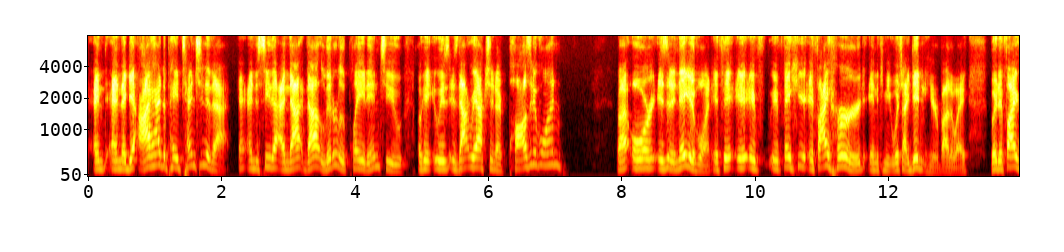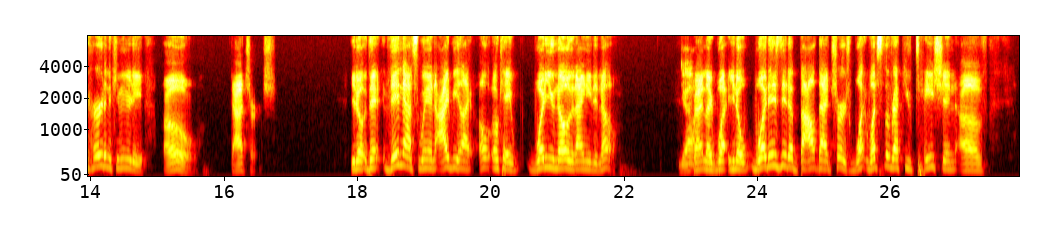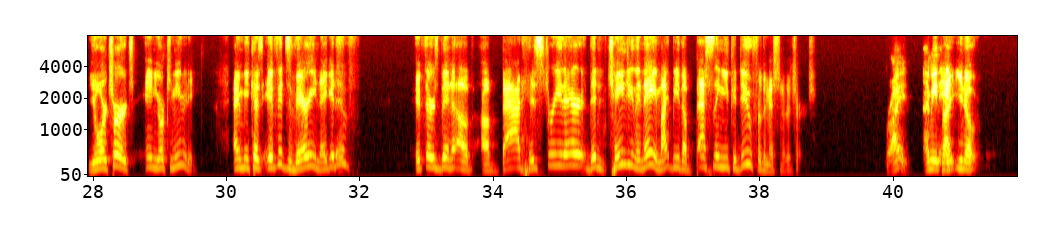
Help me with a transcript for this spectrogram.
and and again, I had to pay attention to that and, and to see that, and that that literally played into okay, it was is that reaction a positive one? Right, or is it a negative one? If it, if if they hear, if I heard in the community, which I didn't hear, by the way, but if I heard in the community, oh, that church, you know, th- then that's when I'd be like, oh, okay, what do you know that I need to know? Yeah. Right. Like what, you know, what is it about that church? What, what's the reputation of your church in your community? And because if it's very negative, if there's been a, a bad history there, then changing the name might be the best thing you could do for the mission of the church. Right. I mean, right. you know,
